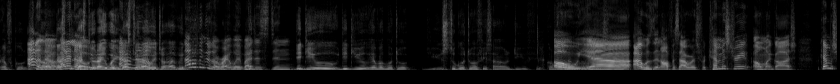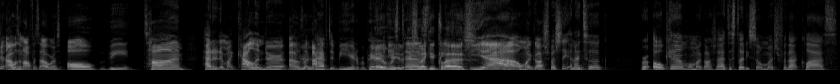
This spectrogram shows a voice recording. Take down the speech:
of course. I don't know. That's, I don't know. That's the right way. That's the right know. way to have it. I don't think there's a right way, but I just didn't. Did you did you ever go to? Do you used to go to office hours. Do you feel oh, comfortable? Oh yeah, I was in office hours for chemistry. Oh my gosh, chemistry, I was in office hours all the time. Had it in my calendar. I was Good. like, I have to be here to prepare for these tests. it's like a class. yeah. Oh my gosh, especially and I took for OChem. Oh my gosh, I had to study so much for that class.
